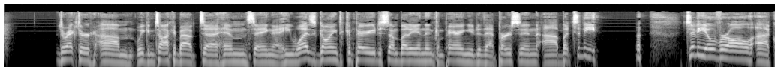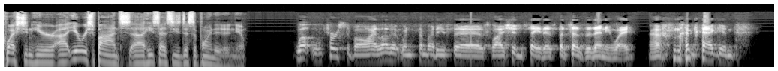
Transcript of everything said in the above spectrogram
Director, um, we can talk about uh, him saying that he was going to compare you to somebody and then comparing you to that person. Uh, but to the to the overall uh, question here, uh, your response, uh, he says he's disappointed in you. Well, first of all, I love it when somebody says, "Well, I shouldn't say this," but says it anyway. Uh, Mike Madigan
